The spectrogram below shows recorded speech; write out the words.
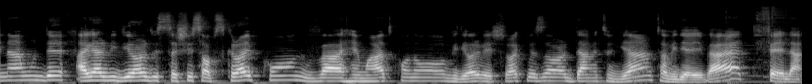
دیگه نمونده. اگر ویدیو رو دوست داشتی subscribe کن و حمایت کن و ویدیو رو به اشتراک بذار. دمتون گرم. تا ویدیوی بعد فعلا.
